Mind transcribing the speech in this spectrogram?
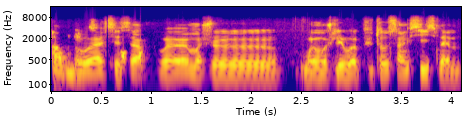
Pardon. Ouais, c'est ça. Ouais, moi, je... ouais, moi, je les vois plutôt 5-6 même.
